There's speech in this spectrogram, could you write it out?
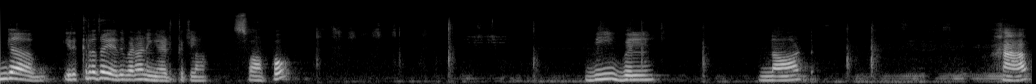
இங்கே இருக்கிறத எது வேணால் நீங்கள் எடுத்துக்கலாம். ஸோ அப்போது we will not have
